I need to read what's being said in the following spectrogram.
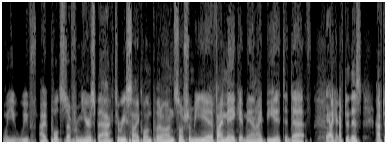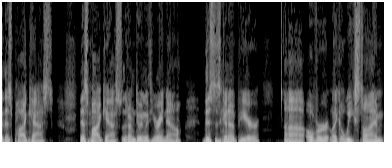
We we've I've pulled stuff from years back to recycle and put on social media. If I make it, man, I beat it to death. Yep. Like after this after this podcast, this podcast that I'm doing with you right now, this is going to appear uh, over like a week's time.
